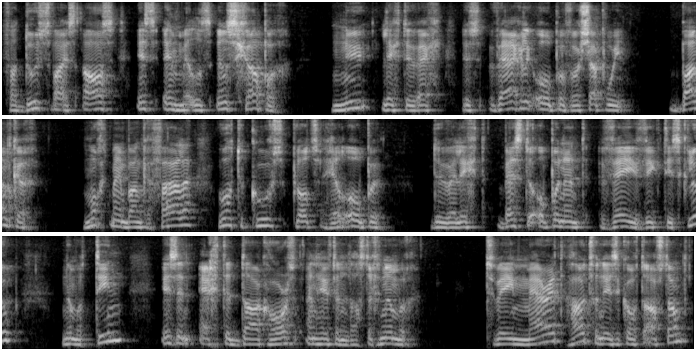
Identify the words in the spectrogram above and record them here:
Vaduz Aas is inmiddels een schrapper. Nu ligt de weg dus werkelijk open voor Chapuis. Banker. Mocht mijn banker falen, wordt de koers plots heel open. De wellicht beste opponent V Victis Club, nummer 10, is een echte dark horse en heeft een lastig nummer. 2 Merit houdt van deze korte afstand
